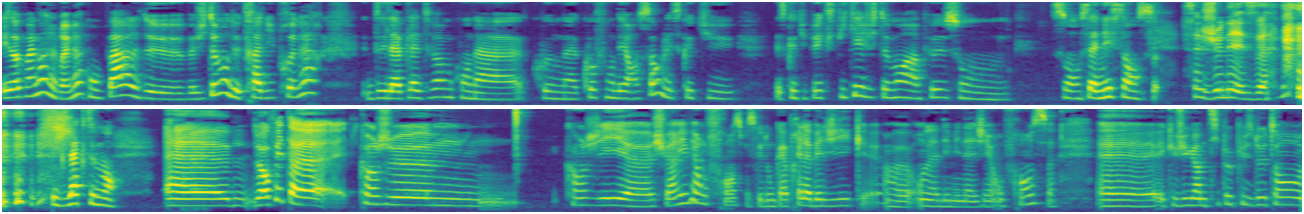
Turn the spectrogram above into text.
Et donc maintenant, j'aimerais bien qu'on parle de, bah, justement, de Tradupreneur, de la plateforme qu'on a, qu'on a cofondée ensemble. Est-ce que tu, est-ce que tu peux expliquer justement un peu son, son, sa naissance? Sa genèse. Exactement. Euh, bah, en fait, euh, quand je quand j'ai euh, je suis arrivée en France parce que donc après la Belgique euh, on a déménagé en France euh, et que j'ai eu un petit peu plus de temps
